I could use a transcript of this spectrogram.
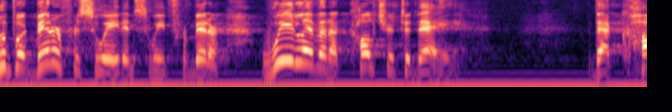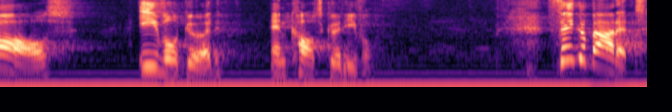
who put bitter for sweet and sweet for bitter. We live in a culture today that calls evil good and calls good evil. Think about it.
